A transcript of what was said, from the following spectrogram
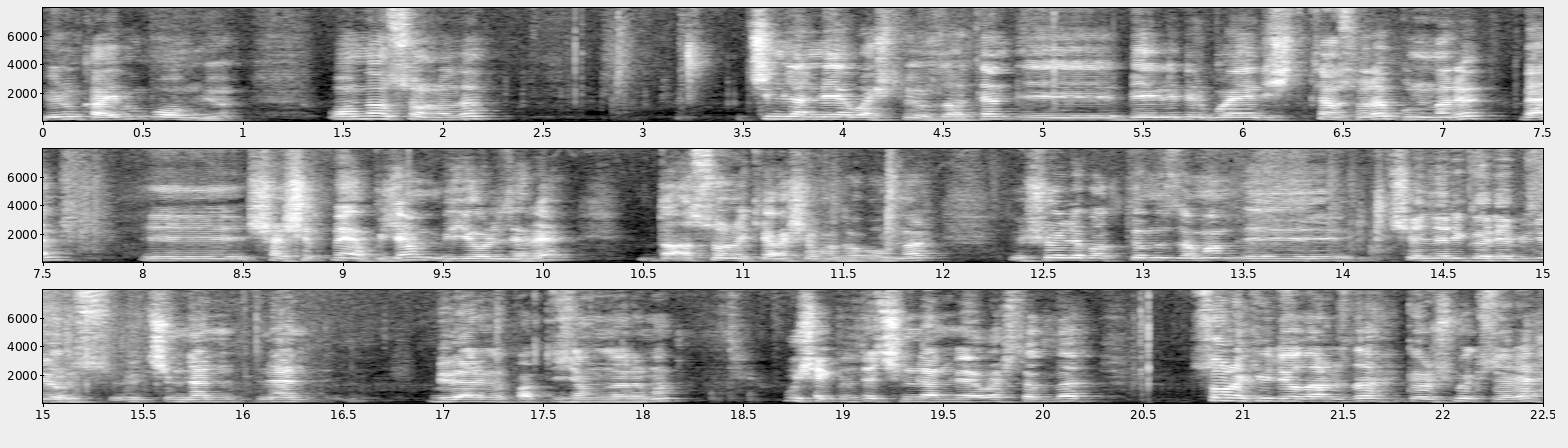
ürün kaybım olmuyor. Ondan sonra da çimlenmeye başlıyor zaten. E, belirli bir boyaya eriştikten sonra bunları ben e, şaşırtma yapacağım viyollere. Daha sonraki aşamada onlar. Şöyle baktığımız zaman e, şeyleri görebiliyoruz. Çimlenen biber ve patlıcanlarımı. Bu şekilde çimlenmeye başladılar. Sonraki videolarımızda görüşmek üzere.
